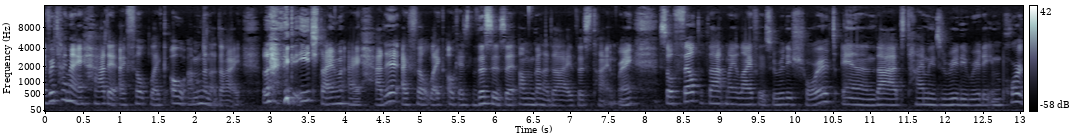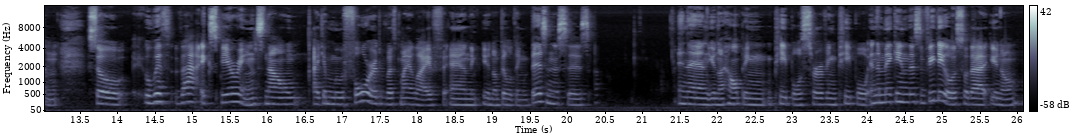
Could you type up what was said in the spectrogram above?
every time I had it, I felt like, oh, I'm gonna die. Like each time I had it, I felt like, okay, this is it. I'm gonna die this time, right? So felt that my life is really short and that time is really, really important. So with that experience, now I can move forward with my life and you know building businesses and then you know helping people serving people and then making this video so that you know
